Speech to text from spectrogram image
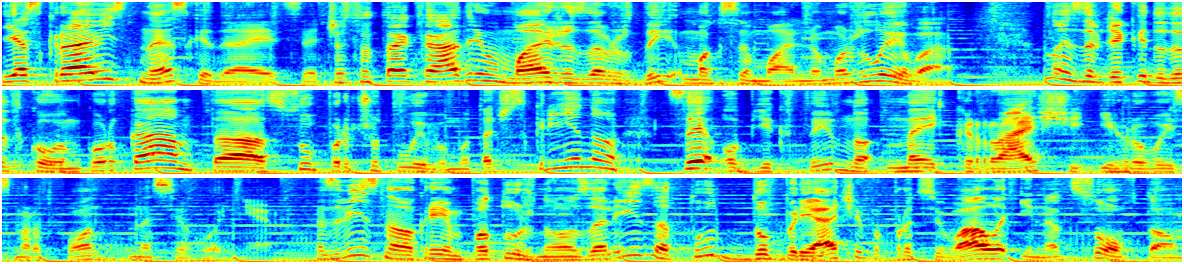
Яскравість не скидається, частота кадрів майже завжди максимально можлива. Ну і завдяки додатковим куркам та суперчутливому тачскріну, це об'єктивно найкращий ігровий смартфон на сьогодні. Звісно, окрім потужного заліза, тут добряче попрацювали і над софтом.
